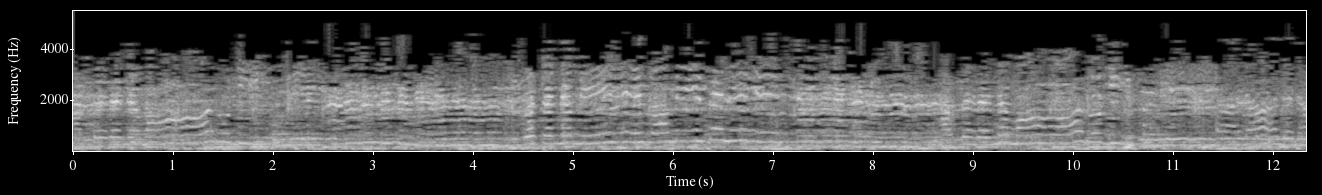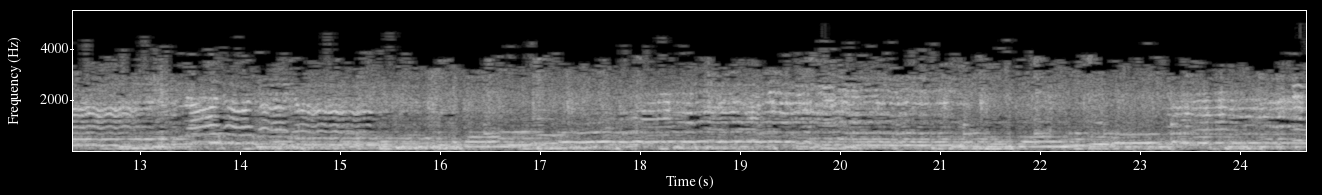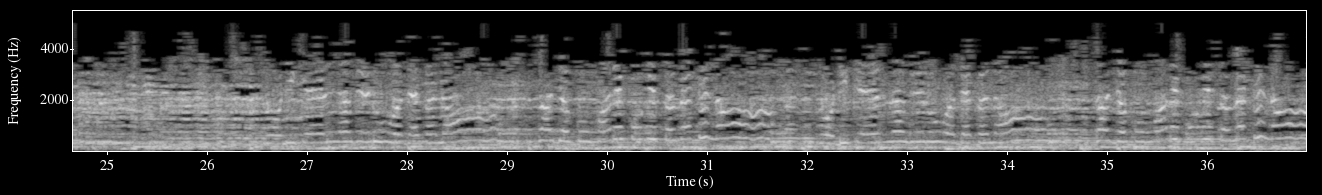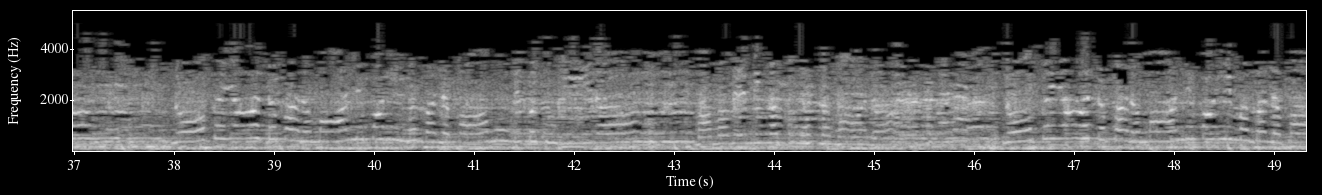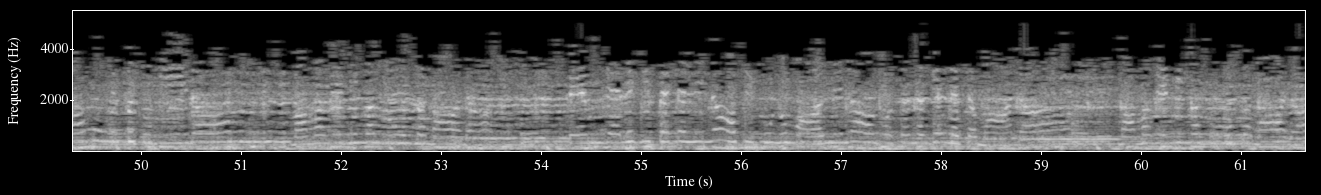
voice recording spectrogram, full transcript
අතරන මාරුදී වතන මේ ගමේ බැලේ. අතරන මාරුඩි ලා माला मम वेणुकसुमाला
